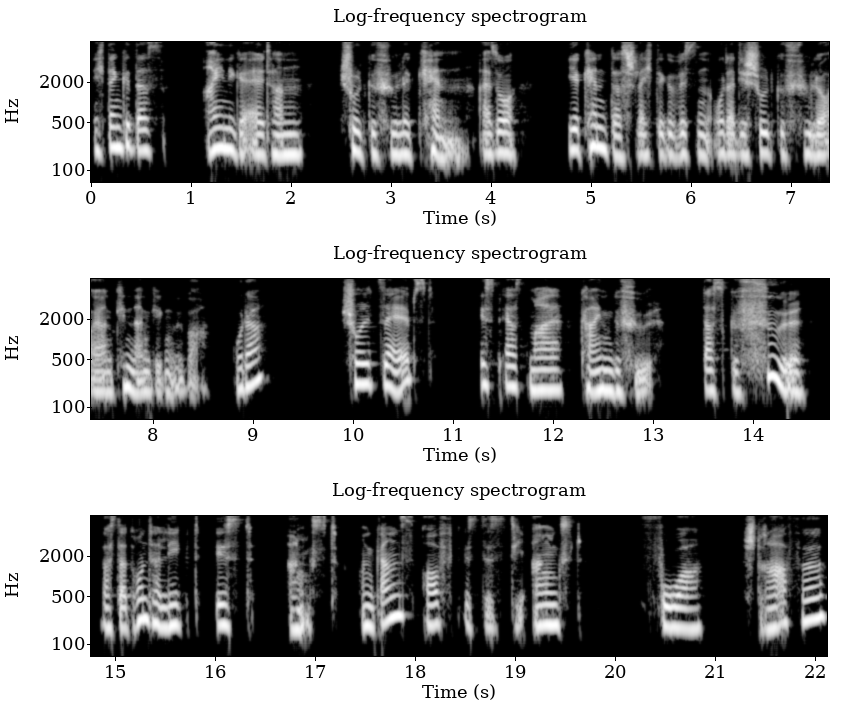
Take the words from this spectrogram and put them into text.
Ich denke, dass einige Eltern Schuldgefühle kennen. Also ihr kennt das schlechte Gewissen oder die Schuldgefühle euren Kindern gegenüber, oder? Schuld selbst ist erstmal kein Gefühl. Das Gefühl, was darunter liegt, ist Angst. Und ganz oft ist es die Angst vor Strafe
